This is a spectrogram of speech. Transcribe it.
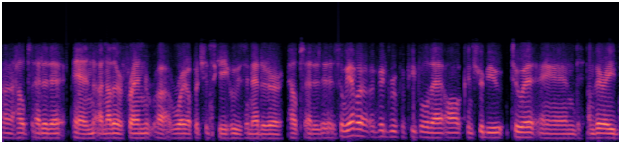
uh, helps edit it, and another friend, uh, Roy Opachinsky, who's an editor, helps edit it. So we have a, a good group of people that all contribute to it, and I'm very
